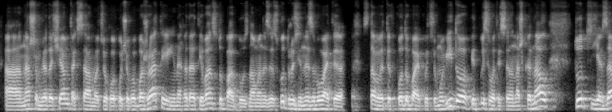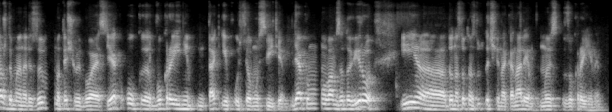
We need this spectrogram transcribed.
А нашим глядачам так само цього хочу побажати і нагадати. Іван Ступак був з нами на зв'язку. Друзі, не забувайте ставити вподобайку цьому відео, підписуватися на наш канал. Тут, як завжди, ми аналізуємо те, що відбувається як в Україні, так і в усьому світі. Дякуємо вам за довіру і е, до наступної зустрічі на каналі Ми з України.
